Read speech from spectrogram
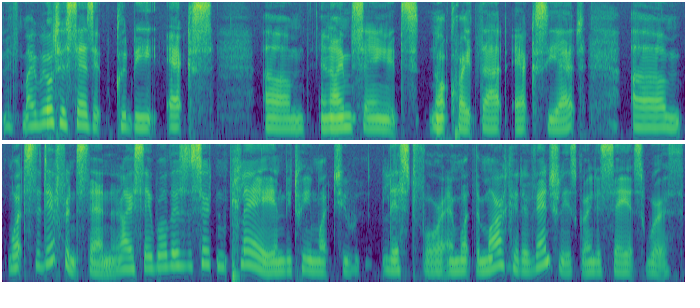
if my realtor says it could be X, um, and I'm saying it's not quite that X yet, um, what's the difference then?" And I say, "Well, there's a certain play in between what you list for and what the market eventually is going to say it's worth."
